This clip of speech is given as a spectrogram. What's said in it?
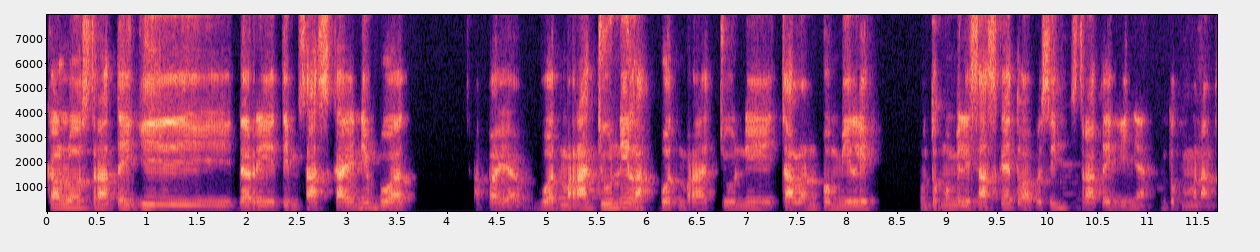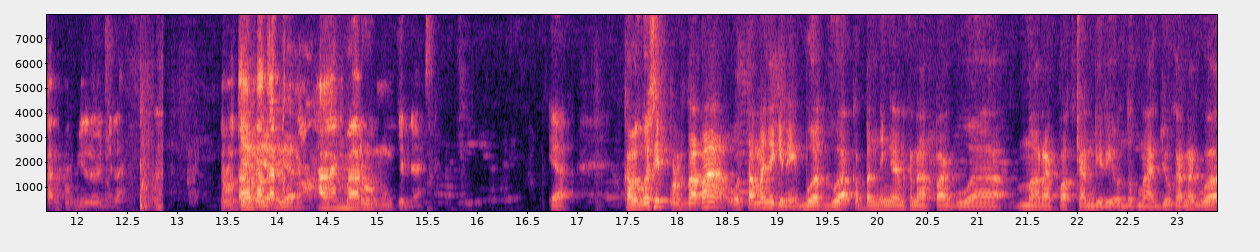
kalau strategi dari tim Saska ini buat apa ya buat meracuni lah buat meracuni calon pemilih untuk memilih Saska itu apa sih strateginya untuk memenangkan pemilu inilah terutama ya, ya, kan ya. hal yang baru mungkin ya ya kalau gue sih pertama utamanya gini buat gue kepentingan kenapa gue merepotkan diri untuk maju karena gue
